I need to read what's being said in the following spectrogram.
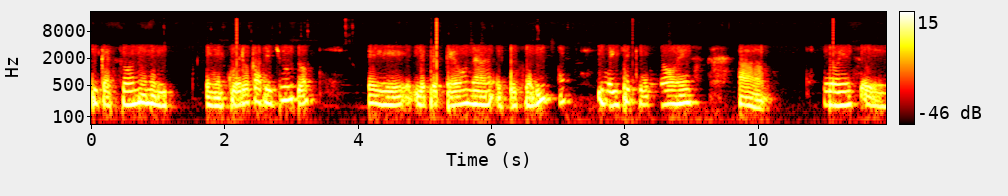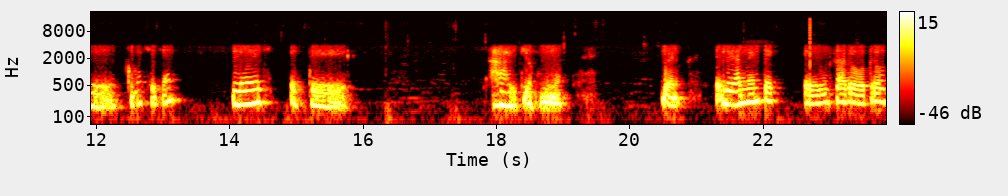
picazón en el, en el cuero cabelludo. Eh, le presté a una especialista y me dice que no es, uh, no es, eh, ¿cómo se llama? No es, este, ay Dios mío. Bueno, realmente he usado otros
